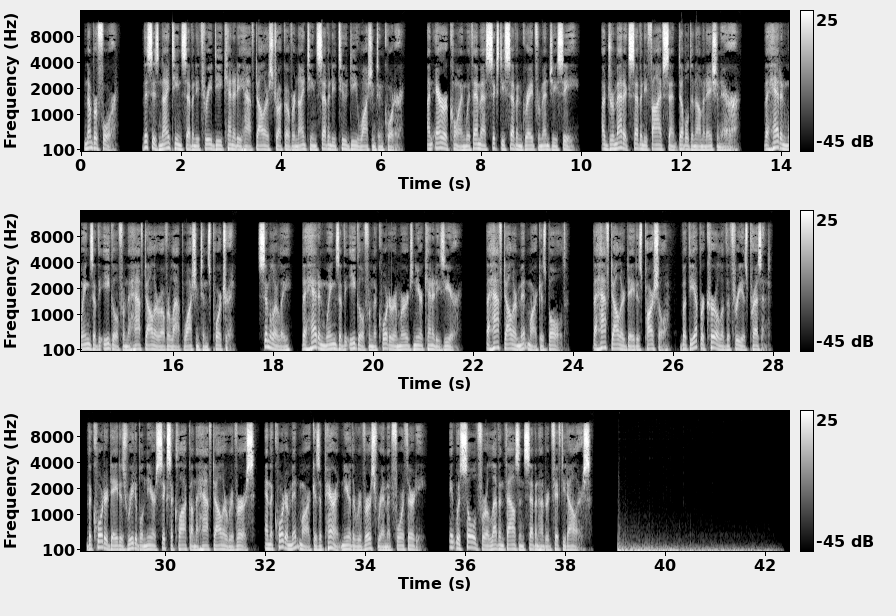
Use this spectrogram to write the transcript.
Number 4. This is 1973 D Kennedy half dollar struck over 1972 D Washington quarter. An error coin with MS67 grade from NGC. A dramatic 75 cent double denomination error. The head and wings of the eagle from the half dollar overlap Washington's portrait. Similarly, the head and wings of the eagle from the quarter emerge near Kennedy's ear. The half dollar mint mark is bold. The half dollar date is partial, but the upper curl of the three is present. The quarter date is readable near 6 o'clock on the half dollar reverse, and the quarter mint mark is apparent near the reverse rim at 430. It was sold for $11,750.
